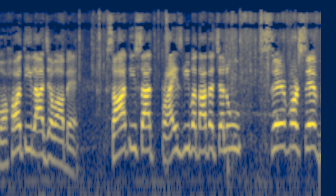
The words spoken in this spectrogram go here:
बहुत ही लाजवाब है। साथ ही साथ प्राइस भी बताता चलूँ। सिर्फ़ और सिर्फ़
